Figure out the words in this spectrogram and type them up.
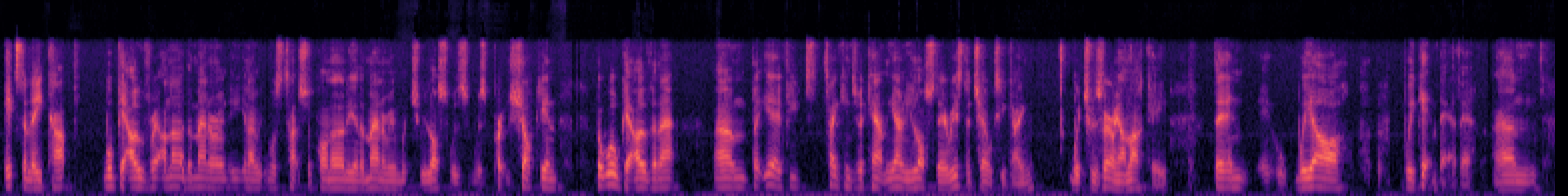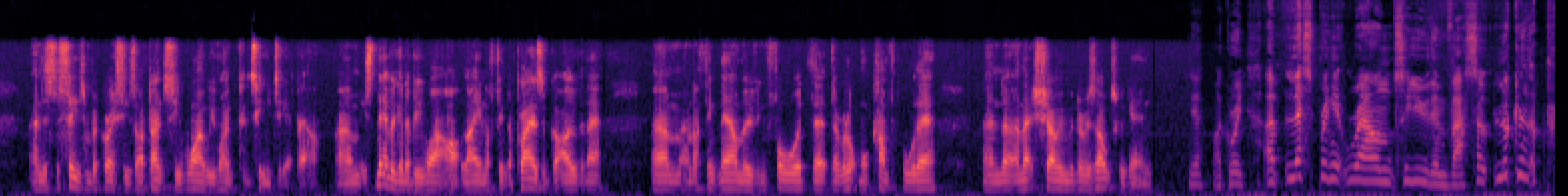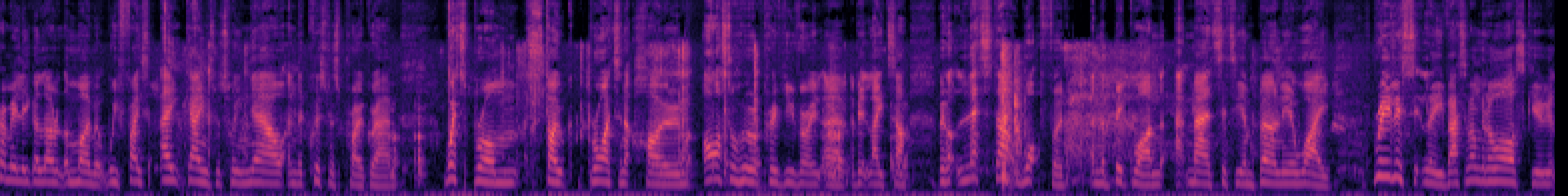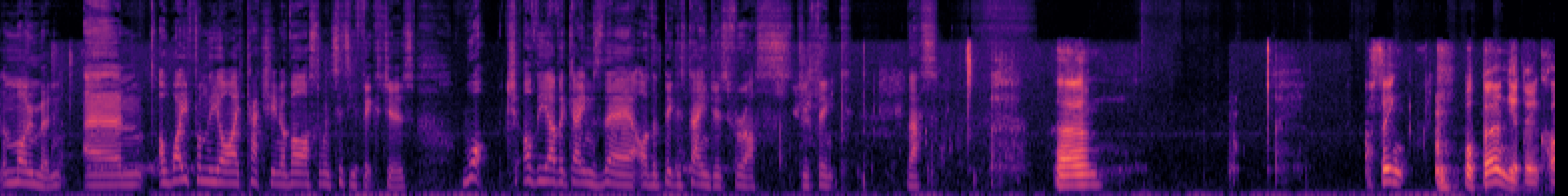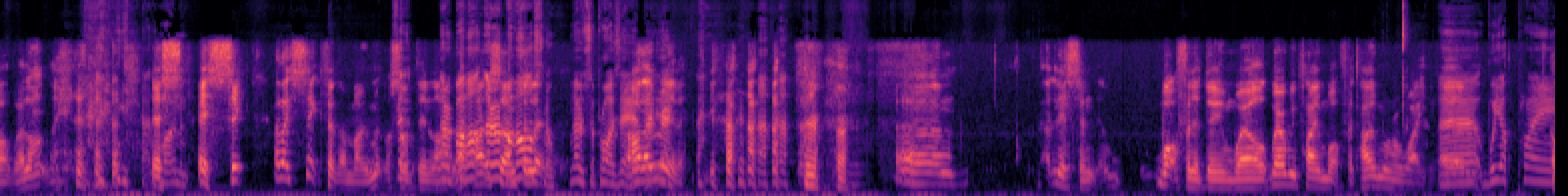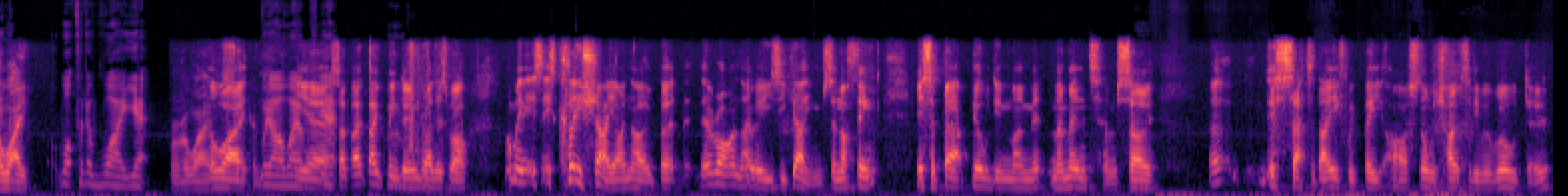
It's the League Cup. We'll get over it. I know the manner, in, you know, it was touched upon earlier. The manner in which we lost was was pretty shocking, but we'll get over that. Um, but yeah, if you take into account the only loss there is the Chelsea game, which was very unlucky, then it, we are we're getting better there. Um, and as the season progresses, I don't see why we won't continue to get better. Um, it's never going to be White Hart Lane. I think the players have got over that, um, and I think now moving forward, they're, they're a lot more comfortable there, and uh, and that's showing with the results we're getting. Yeah, I agree. Um, let's bring it round to you then, Vass. So, looking at the Premier League alone at the moment, we face eight games between now and the Christmas programme. West Brom, Stoke, Brighton at home, Arsenal, who will preview very uh, a bit later. We've got Leicester, Watford, and the big one at Man City and Burnley away. Realistically, Vass, if I'm going to ask you at the moment, um, away from the eye catching of Arsenal and City fixtures, what of the other games there are the biggest dangers for us? Do you think, Vass? Um, I think well, Burnley are doing quite well, aren't they? the they're, moment. they're six. are they sixth at the moment or something like They're above, that? they're above I'm Arsenal. No surprise there. Are they yeah. really? um, listen, Watford are doing well. Where are we playing Watford? Home or away? Uh, Um, we are playing Away. Watford away. Yeah, We're away. away. we are away. yeah, Yeah. so they, they've been doing well as well. I mean, it's, it's cliche, I know, but there are no easy games, and I think it's about building mom- momentum. So uh, this Saturday, if we beat Arsenal, which hopefully we will do,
